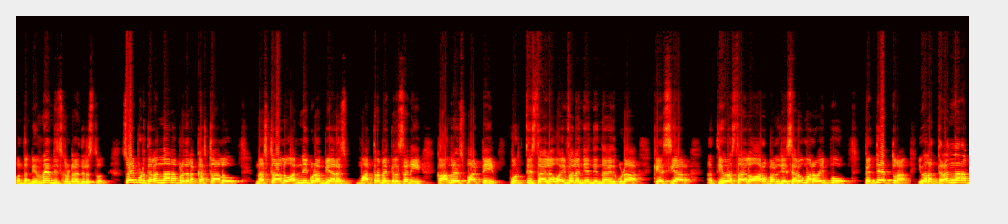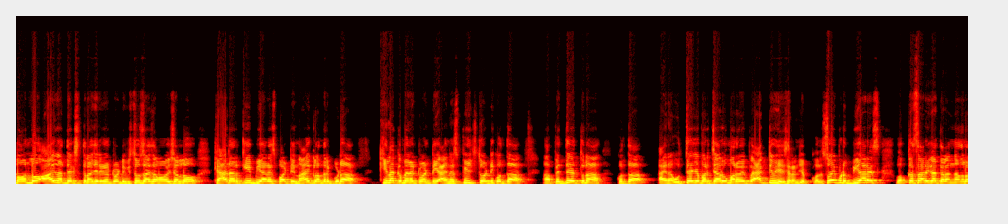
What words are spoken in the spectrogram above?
కొంత నిర్ణయం తీసుకున్నట్టుగా తెలుస్తుంది. సో ఇప్పుడు తెలంగాణ ప్రజల కష్టాలు నష్టాలు అన్నీ కూడా బీఆర్ఎస్ మాత్రమే తెలుసని కాంగ్రెస్ పార్టీ పూర్తి స్థాయిలో వైఫల్యం చెందిందనేది కూడా కేసీఆర్ తీవ్ర స్థాయిలో ఆరోపణలు చేశారు. మరోవైపు పెద్ద ఎత్తున ఇవాళ తెలంగాణ భవన్లో ఆయన అధ్యక్షతన జరిగినటువంటి విస్తృత సమావేశంలో క్యాడర్కి బీఆర్ఎస్ పార్టీ నాయకులందరికీ కూడా కీలకమైనటువంటి ఆయన స్పీచ్ తోటి కొంత పెద్ద ఎత్తున కొంత ఆయన ఉత్తేజపరిచారు మరోవైపు యాక్టివ్ చేశారని చెప్పుకోవాలి. సో ఇప్పుడు బీఆర్ఎస్ ఒక్కసారిగా తెలంగాణలో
